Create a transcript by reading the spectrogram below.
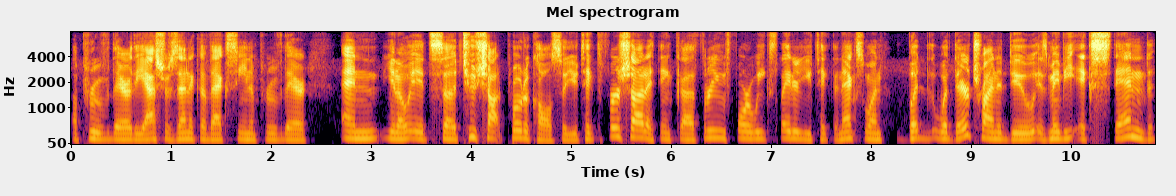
approved there, the AstraZeneca vaccine approved there. And, you know, it's a two shot protocol. So you take the first shot, I think uh, three, four weeks later, you take the next one. But what they're trying to do is maybe extend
